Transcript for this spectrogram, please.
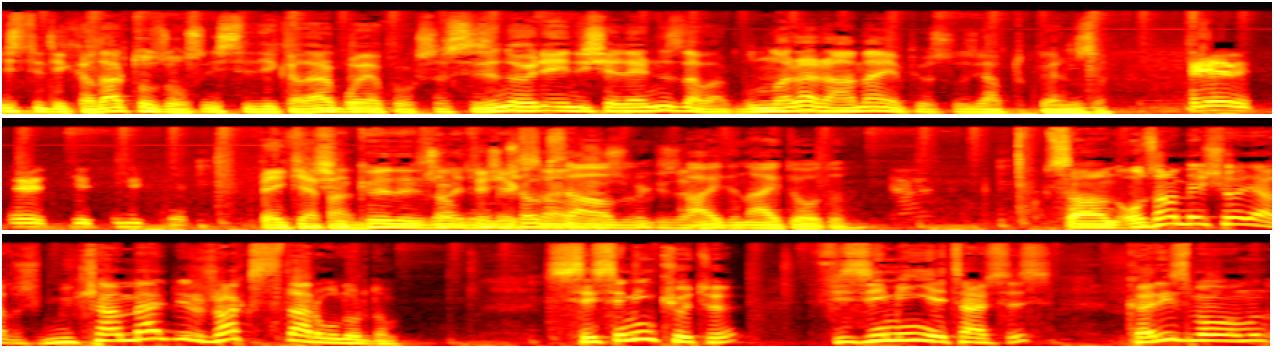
İstediği kadar toz olsun, istediği kadar boya koksun. Sizin öyle endişeleriniz de var. Bunlara rağmen yapıyorsunuz yaptıklarınızı. Evet, evet kesinlikle. Peki efendim. Teşekkür ederiz Çok Aydın teşekkür Çok ederim. sağ olun. Aydın Aydoğdu. Sağ olun. Ozan Bey şöyle yazmış. Mükemmel bir rockstar olurdum. Sesimin kötü, fiziğimin yetersiz, karizmamın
